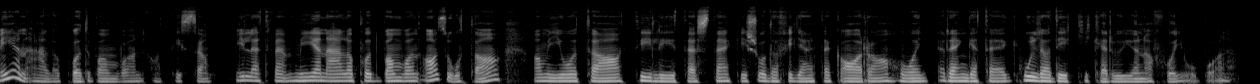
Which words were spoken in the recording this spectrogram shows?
Milyen állapotban van a Tisza? illetve milyen állapotban van azóta, amióta ti léteztek, és odafigyeltek arra, hogy rengeteg hulladék kikerüljön a folyóból?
